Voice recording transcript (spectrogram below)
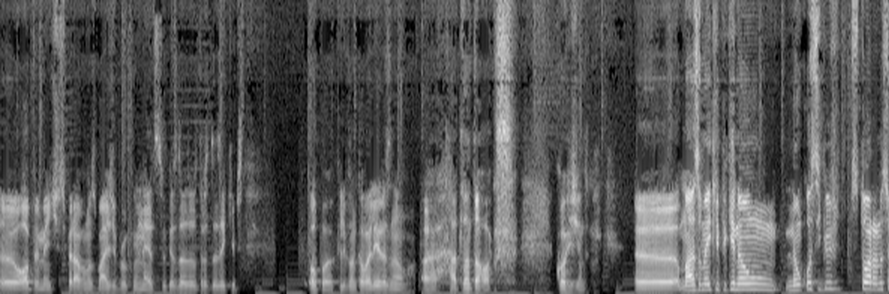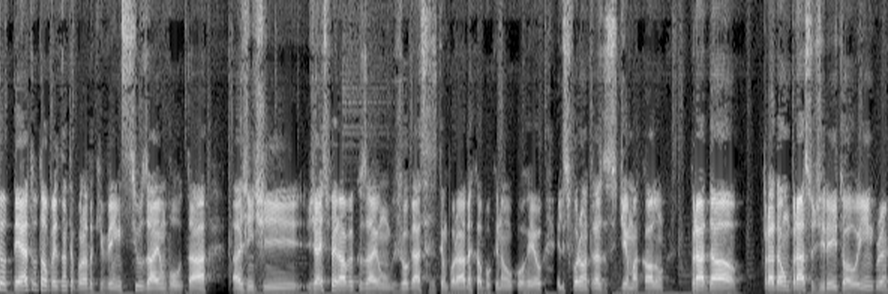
Uh, obviamente esperávamos mais de Brooklyn Nets do que as das outras duas equipes. Opa, Cleveland Cavaliers não, uh, Atlanta Hawks, corrigindo. Uh, mas uma equipe que não, não conseguiu estourar no seu teto, talvez na temporada que vem, se o Zion voltar. A gente já esperava que o Zion jogasse essa temporada, acabou que não ocorreu. Eles foram atrás do CJ McCollum para dar, dar um braço direito ao Ingram.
